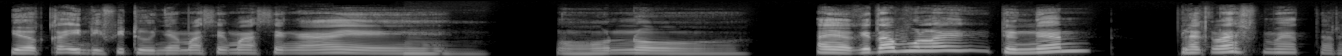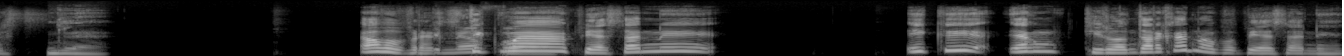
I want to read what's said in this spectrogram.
ya ke individunya masing-masing ae. Hmm. Ngono. Ayo kita mulai dengan Black Lives Matter. gila Apa Brek? Kenapa? Stigma biasanya iki yang dilontarkan apa biasanya?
